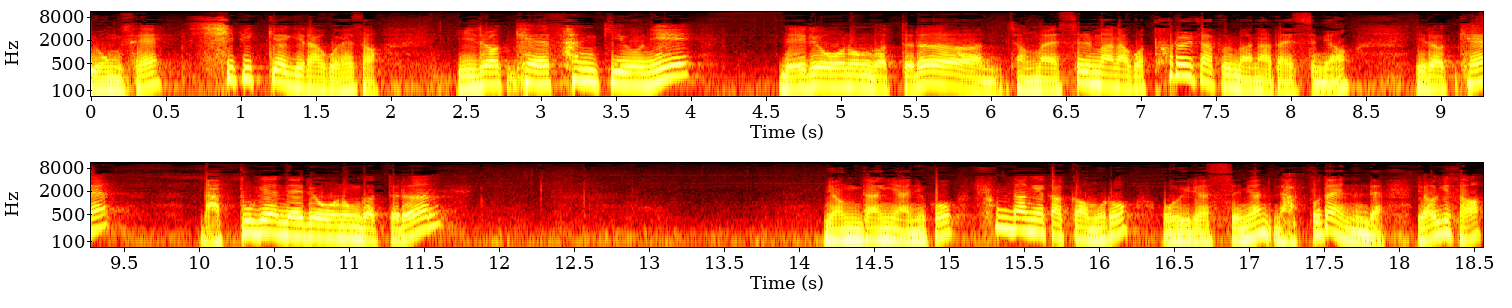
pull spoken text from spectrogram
용세 12격이라고 해서 이렇게 산 기운이 내려오는 것들은 정말 쓸만하고 털을 잡을 만하다 했으며 이렇게 나쁘게 내려오는 것들은 명당이 아니고 흉당에 가까움으로 오히려 쓰면 나쁘다 했는데 여기서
